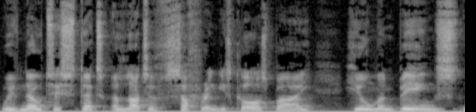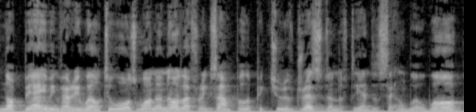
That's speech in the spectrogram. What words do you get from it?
we've noticed that a lot of suffering is caused by human beings not behaving very well towards one another. For example, a picture of Dresden at the end of the Second World War.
